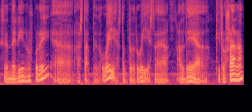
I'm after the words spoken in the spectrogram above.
senderinos por ahí hasta Pedro Bella hasta Pedro Bella esta aldea quirosana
